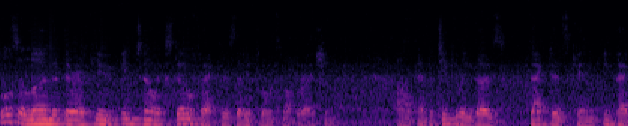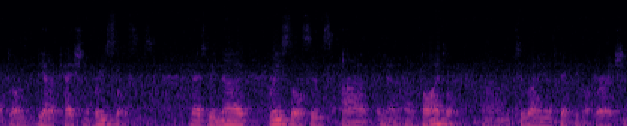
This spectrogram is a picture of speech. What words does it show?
We'll also learn that there are a few internal external factors that influence an operation, uh, and particularly those factors can impact on the allocation of resources. And as we know, resources are, you know, are vital um, to running an effective operation.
